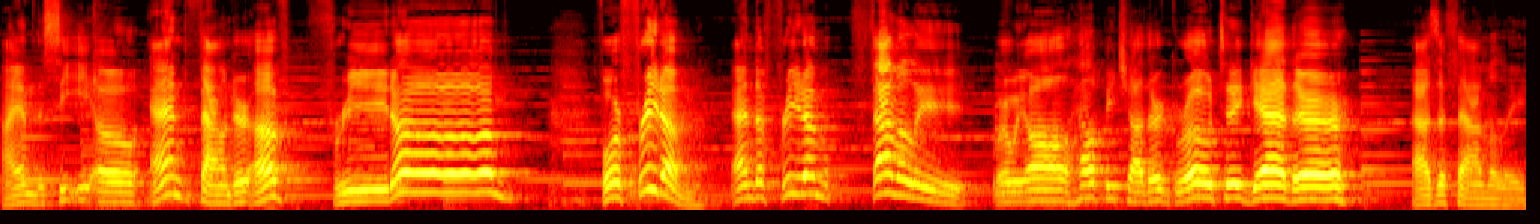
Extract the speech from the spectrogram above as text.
I am the CEO and founder of Freedom for Freedom and the Freedom Family, where we all help each other grow together as a family.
